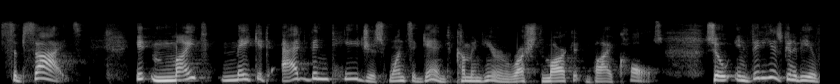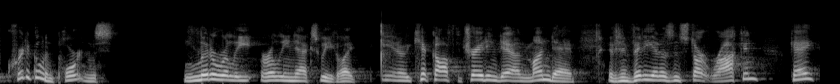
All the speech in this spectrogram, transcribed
subsides, it might make it advantageous once again to come in here and rush the market and buy calls. So NVIDIA is going to be of critical importance literally early next week. Like, you know, kick off the trading day on Monday. If NVIDIA doesn't start rocking, okay,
